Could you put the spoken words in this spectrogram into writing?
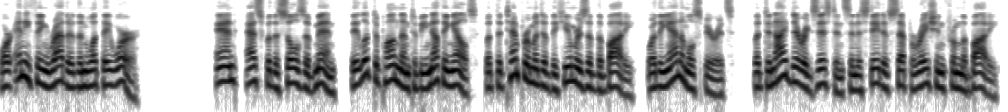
or anything rather than what they were. And, as for the souls of men, they looked upon them to be nothing else but the temperament of the humors of the body, or the animal spirits, but denied their existence in a state of separation from the body,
